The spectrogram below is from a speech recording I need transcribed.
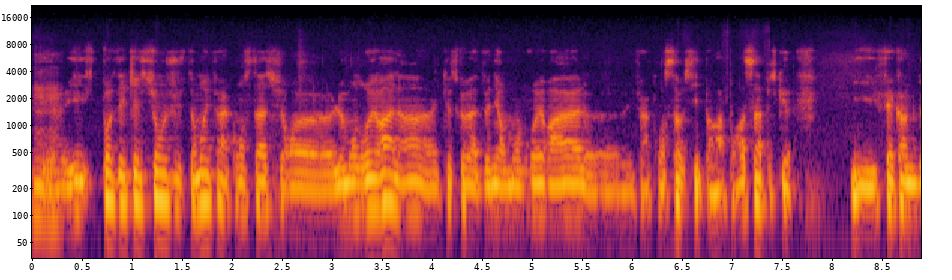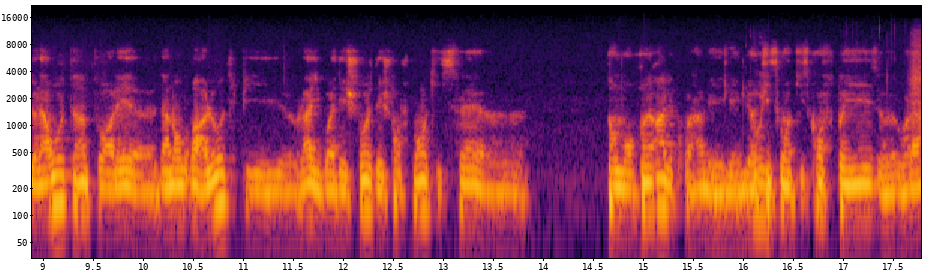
Mhm. euh, il se pose des questions, justement, il fait un constat sur euh, le monde rural. hein, Qu'est-ce que va devenir le monde rural euh, Il fait un constat aussi par rapport à ça, parce que il fait quand même de la route hein, pour aller euh, d'un endroit à l'autre. Et puis euh, là, il voit des choses, des changements qui se fait euh, dans le monde rural, quoi. hein, Les, les lotissements qui se construisent, euh, voilà.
